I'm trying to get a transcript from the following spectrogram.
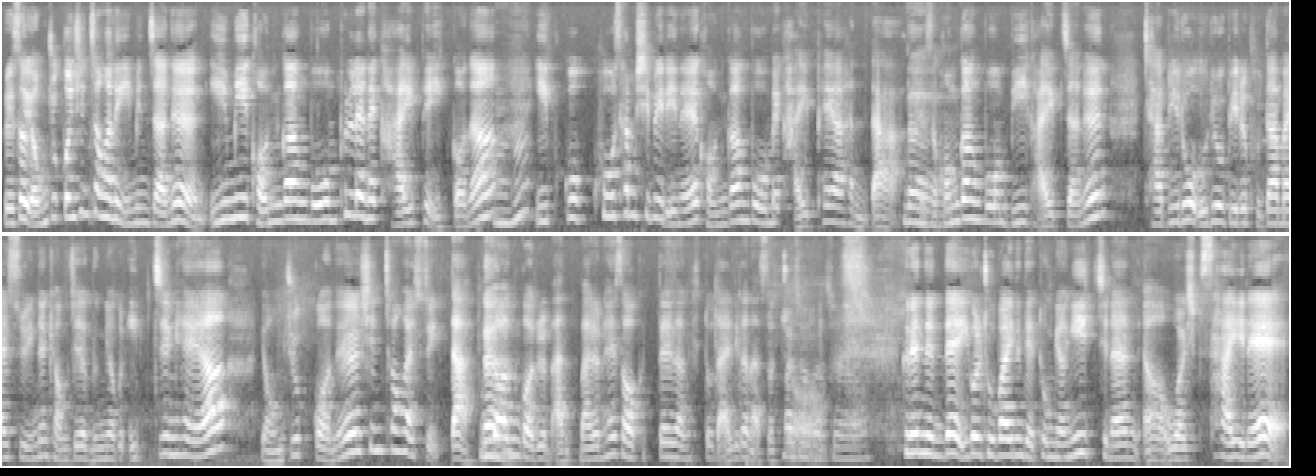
그래서 영주권 신청하는 이민자는 이미 건강보험 플랜에 가입해 있거나 음흠. 입국 후 30일 이내에 건강보험에 가입해야 한다. 네. 그래서 건강보험 미가입자는 자비로 의료비를 부담할 수 있는 경제적 능력을 입증해야 영주권을 신청할 수 있다. 네. 이런 거를 마, 마련해서 그때 당시 또 난리가 났었죠. 맞아, 맞아요. 그랬는데 이걸 조 바이든 대통령이 지난 어, 5월 14일에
